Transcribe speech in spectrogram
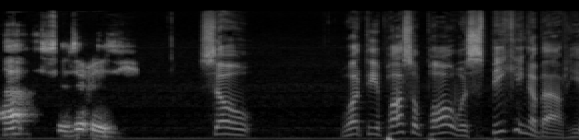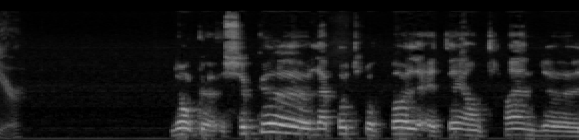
à ces hérésies. So, what the Apostle Paul was speaking about here Donc, ce que l'apôtre Paul était en train de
